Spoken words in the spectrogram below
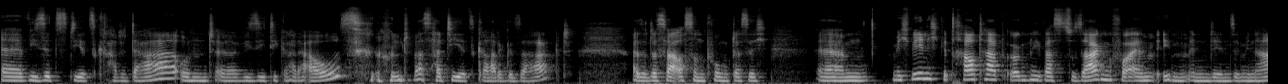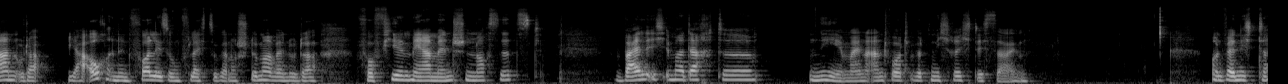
äh, wie sitzt die jetzt gerade da und äh, wie sieht die gerade aus und was hat die jetzt gerade gesagt? Also, das war auch so ein Punkt, dass ich ähm, mich wenig getraut habe, irgendwie was zu sagen, vor allem eben in den Seminaren oder ja auch in den Vorlesungen, vielleicht sogar noch schlimmer, wenn du da vor viel mehr Menschen noch sitzt, weil ich immer dachte, nee, meine Antwort wird nicht richtig sein. Und wenn ich da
